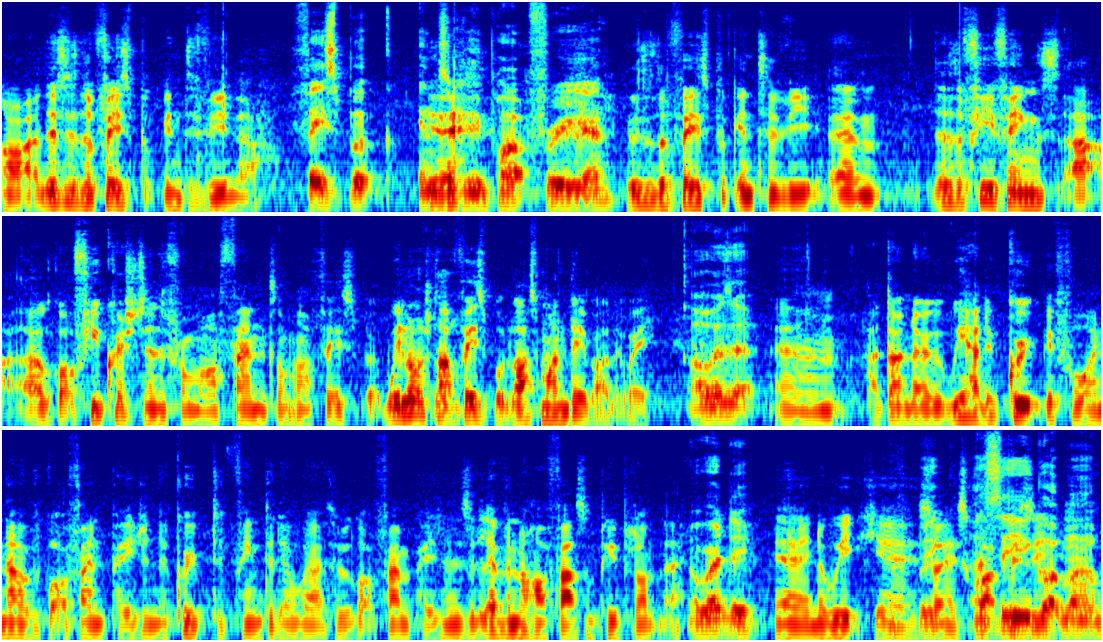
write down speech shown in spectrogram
All right, this is the Facebook interview now. Facebook interview part three, yeah? This is the Facebook interview. Um, there's a few things. Uh, I've got a few questions from our fans on our Facebook. We launched our Facebook last Monday, by the way. Oh, is it? Um, I don't know. We had a group before, and now we've got a fan page, and the group thing didn't work, so we've got a fan page, and there's eleven and a half thousand people on there. Already? Yeah, in a week. Yeah, so it's quite I see busy. you got my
